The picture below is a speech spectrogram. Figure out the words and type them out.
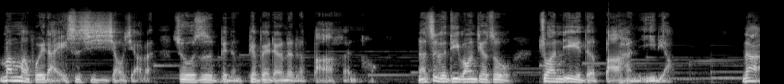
慢慢回来也是细细小小的，最后是变成漂漂亮亮的疤痕哦。那这个地方叫做专业的疤痕医疗。那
